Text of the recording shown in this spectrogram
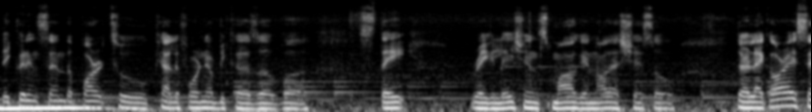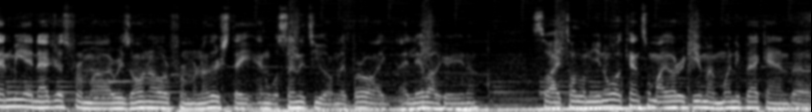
they couldn't send the part to California because of uh, state regulations, smog, and all that shit. So they're like, all right, send me an address from uh, Arizona or from another state, and we'll send it to you. I'm like, bro, I, I live out here, you know. So I told them, you know what, cancel my order, give my money back, and uh,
